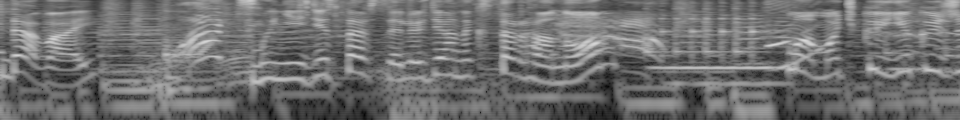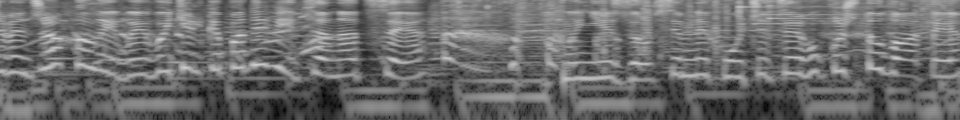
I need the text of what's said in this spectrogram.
Давай. Мені дістався льодяник з тарганом. Мамочки, який же він жахливий, ви тільки подивіться на це. Мені зовсім не хочеться його куштувати.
